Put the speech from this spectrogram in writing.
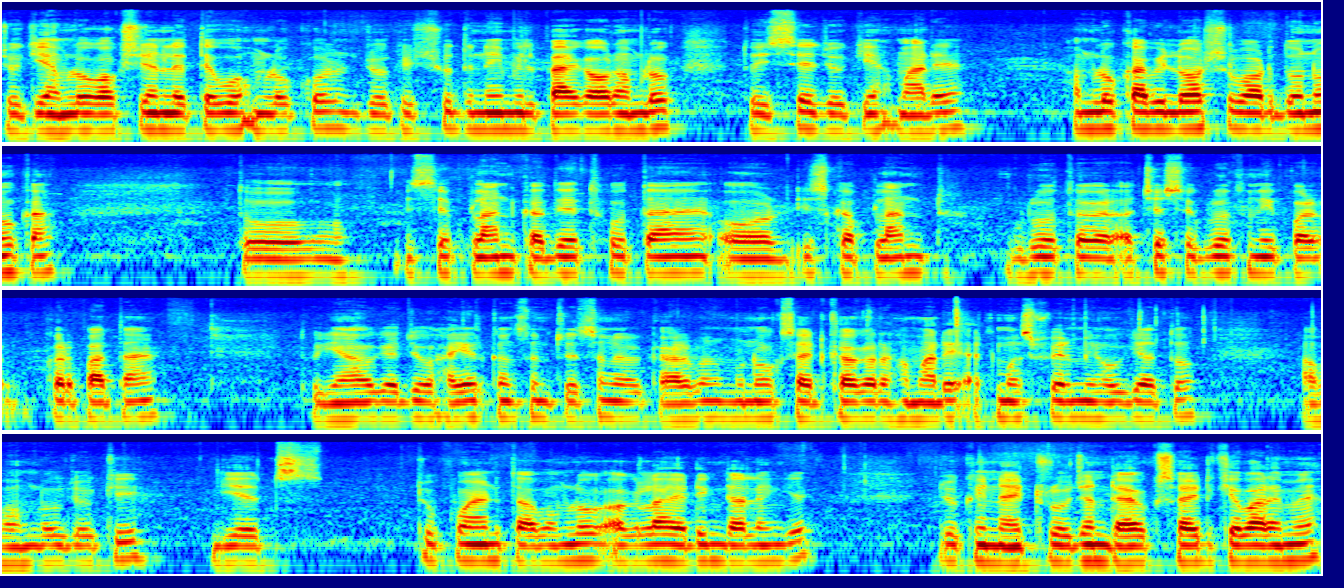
जो कि हम लोग ऑक्सीजन लेते हैं वो हम लोग को जो कि शुद्ध नहीं मिल पाएगा और हम लोग तो इससे जो कि हमारे हम लोग का भी लॉस हुआ और दोनों का। तो इससे प्लांट का डेथ होता है और इसका प्लांट ग्रोथ अगर अच्छे से ग्रोथ नहीं पर, कर पाता है तो यहाँ हो गया जो हायर कंसनट्रेशन और कार्बन मोनोऑक्साइड का अगर हमारे एटमोसफेयर में हो गया तो अब हम लोग जो कि ये टू पॉइंट था अब हम लोग अगला हेडिंग डालेंगे जो कि नाइट्रोजन डाइऑक्साइड के बारे में।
